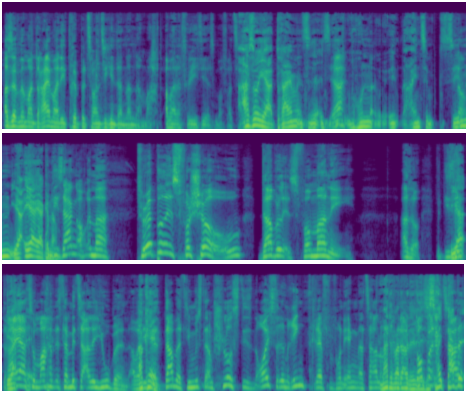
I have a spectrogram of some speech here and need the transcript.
also wenn man dreimal die Triple 20 hintereinander macht, aber das will ich dir jetzt mal verzeihen. Also ja, dreimal, Ja. 100, eins im Sinn. Ja, ja, ja, genau. Und die sagen auch immer, Triple is for show, Double is for money. Also, diese Ja, Dreier ja, zu machen, ist, damit sie alle jubeln. Aber Okay. diese Doubles, die müssen am Schluss diesen äußeren Ring treffen von irgendeiner Zahl. Warte, warte, warte, das doppelten heißt Double-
